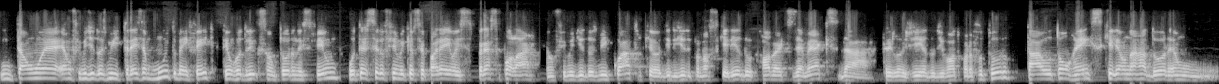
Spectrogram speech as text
Então, é, é um filme de 2003, é muito bem feito. Tem o Rodrigo Santoro nesse filme. O terceiro filme que eu separei é o Expresso Polar. É um filme de 2004, que é dirigido pelo nosso querido querido Robert Zemeckis, da trilogia do De Volta para o Futuro. Tá o Tom Hanks, que ele é um narrador, é um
